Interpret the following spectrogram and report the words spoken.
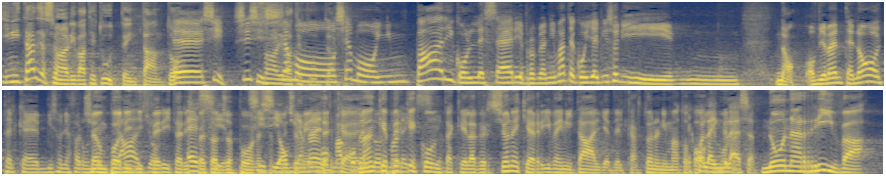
in Italia sono arrivate tutte intanto. Eh, sì, sì, sì, arrivate siamo, siamo in pari con le serie proprio animate, con gli episodi. mm, no, ovviamente no, perché bisogna fare un C'è un po' di differita Eh rispetto sì, al Giappone. Sì, sì, ovviamente, Ok. ma, Ma anche perché conta che la versione che arriva in Italia del cartone animato Pokémon non arriva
